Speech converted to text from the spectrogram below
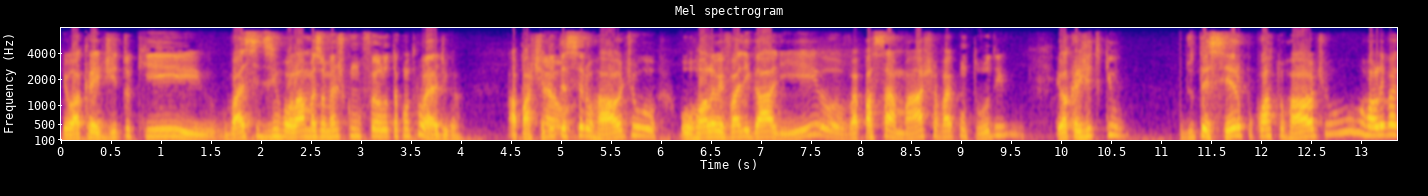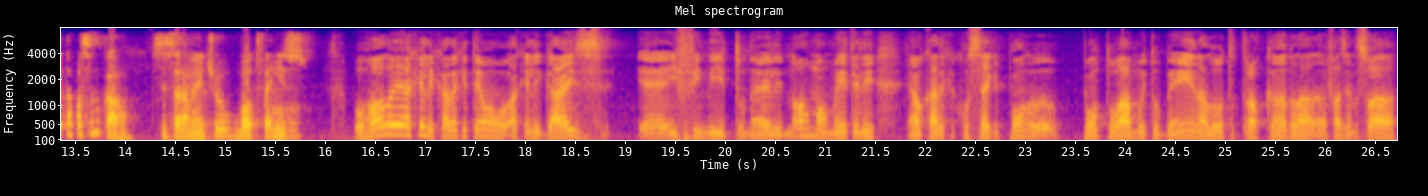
Eu acredito que vai se desenrolar mais ou menos como foi a luta contra o Edgar. A partir é, do terceiro round, o, o Holloway vai ligar ali, vai passar a marcha, vai com tudo, e eu acredito que do terceiro pro quarto round, o Holloway vai estar tá passando o carro. Sinceramente, eu boto fé o, nisso. O Holloway é aquele cara que tem um, aquele gás é, infinito, né? Ele normalmente ele é um cara que consegue pontuar muito bem na luta, trocando, fazendo sua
